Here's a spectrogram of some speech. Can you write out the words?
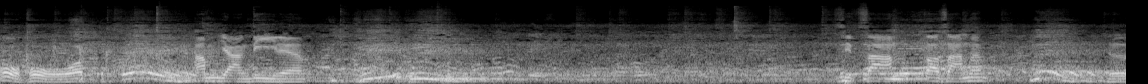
โอ้โหทำอย่างดีเลยครับสิบสามต่อสามครับ เธอ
